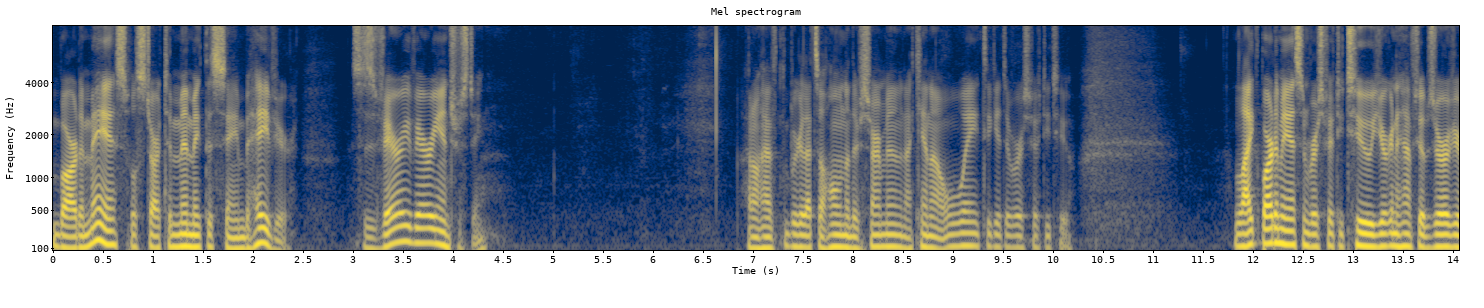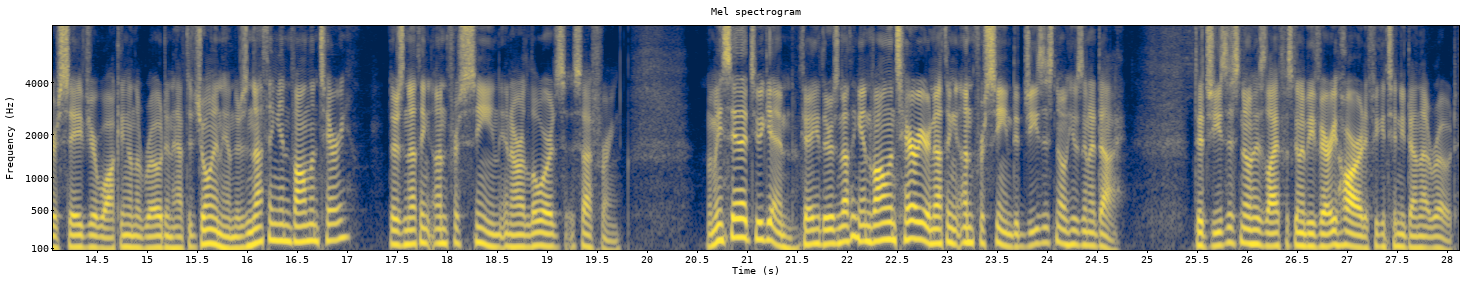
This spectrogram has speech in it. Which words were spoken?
Bartimaeus will start to mimic the same behavior. This is very, very interesting. I don't have, that's a whole nother sermon, I cannot wait to get to verse 52. Like Bartimaeus in verse 52, you're going to have to observe your Savior walking on the road and have to join him. There's nothing involuntary, there's nothing unforeseen in our Lord's suffering. Let me say that to you again, okay? There's nothing involuntary or nothing unforeseen. Did Jesus know he was going to die? Did Jesus know his life was going to be very hard if he continued down that road?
